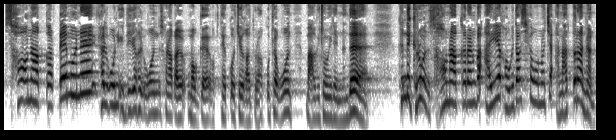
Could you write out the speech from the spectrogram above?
선악과 때문에 결국은 이들이 결국은 선악과를 먹게 됐고 죄가 들어왔고 결국은 마귀 종이 됐는데 근데 그러면 선악과라는 걸 아예 거기다 세워놓지 않았더라면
